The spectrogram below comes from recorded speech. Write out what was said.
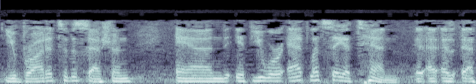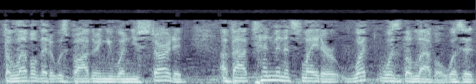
You brought it to the session. And if you were at, let's say, a 10, at, at the level that it was bothering you when you started, about 10 minutes later, what was the level? Was it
